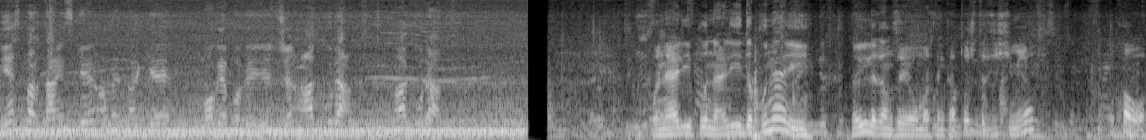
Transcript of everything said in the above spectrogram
nie spartańskie, ale takie mogę powiedzieć, że akurat, akurat. Płynęli, płynęli i dopłynęli. No ile tam zajęło Martynka? To 40 minut? Około.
